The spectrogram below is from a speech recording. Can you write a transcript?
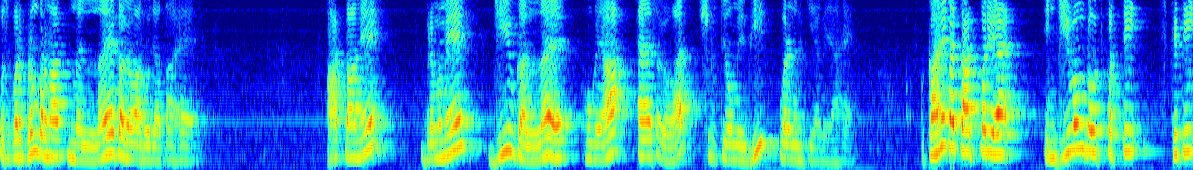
उस पर ब्रह्म परमात्मा में लय का व्यवहार हो जाता है। आत्मा में, ब्रह्म में जीव का लय हो गया। ऐसा व्यवहार श्रुतियों में भी वर्णन किया गया है। कहने का तात्पर्य है, इन जीवों का उत्पत्ति, स्थिति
